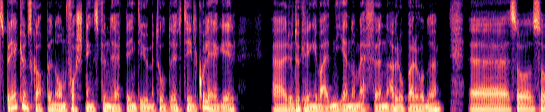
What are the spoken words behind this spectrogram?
spre kunnskapen om forskningsfunderte intervjumetoder til kolleger Eh, rundt omkring i verden gjennom FN, Europarådet. Eh, så, så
